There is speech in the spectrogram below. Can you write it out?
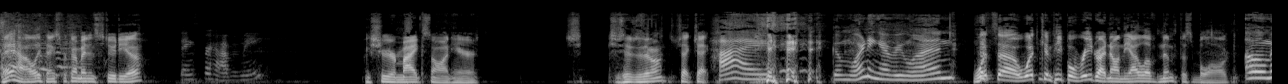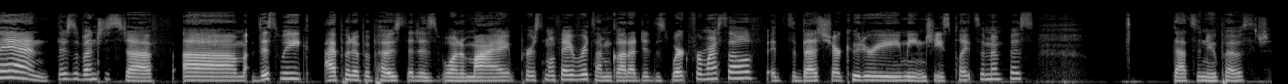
Hey, Holly, thanks for coming in studio. Thanks for having me. Make sure your mic's on here. Is it on? Check, check. Hi. Good morning, everyone. What's uh? What can people read right now on the I Love Memphis blog? Oh man, there's a bunch of stuff. Um, this week I put up a post that is one of my personal favorites. I'm glad I did this work for myself. It's the best charcuterie meat and cheese plates in Memphis. That's a new post.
